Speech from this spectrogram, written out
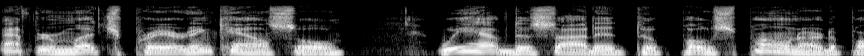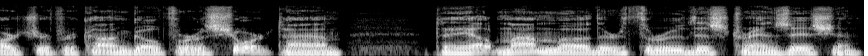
After much prayer and counsel, we have decided to postpone our departure for Congo for a short time to help my mother through this transition.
